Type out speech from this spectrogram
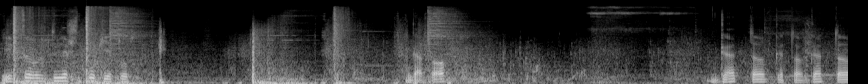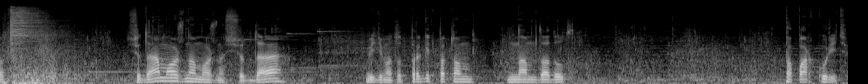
И целых две штуки тут. Готов. Готов, готов, готов. Сюда можно, можно сюда. Видимо, тут прыгать потом нам дадут. Попаркурить.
